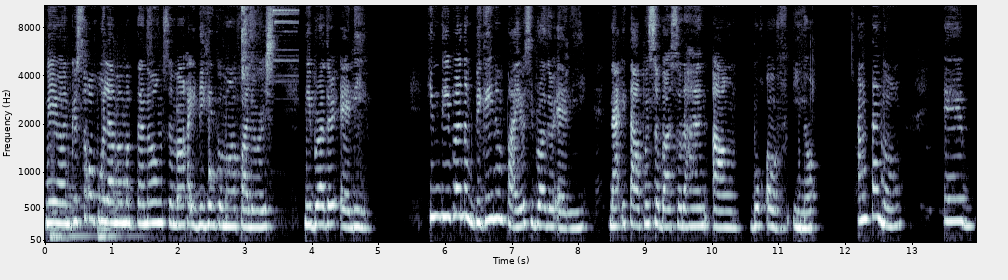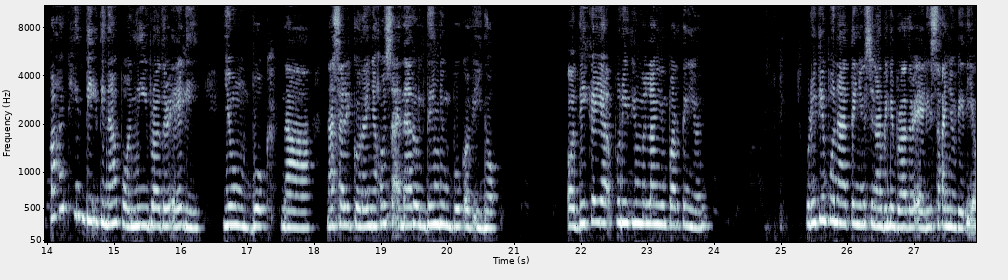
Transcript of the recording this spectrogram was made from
Ngayon, gusto ko po lamang magtanong sa mga kaibigan ko, mga followers ni Brother Eli. Hindi ba nagbigay ng payo si Brother Eli na itapon sa basurahan ang Book of Enoch? Ang tanong, eh, bakit hindi itinapon ni Brother Eli yung book na nasa likuran niya kung saan naroon din yung Book of Enoch? O di kaya punitin mo lang yung parteng yun? Ulitin po natin yung sinabi ni Brother Eli sa kanyang video.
